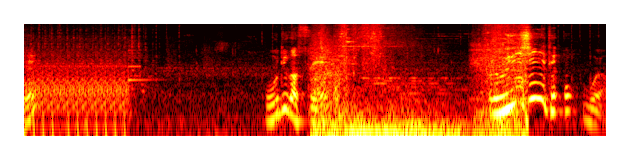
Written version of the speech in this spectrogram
예? 어디 갔어 얘? 은신이 된.. 어? 뭐야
